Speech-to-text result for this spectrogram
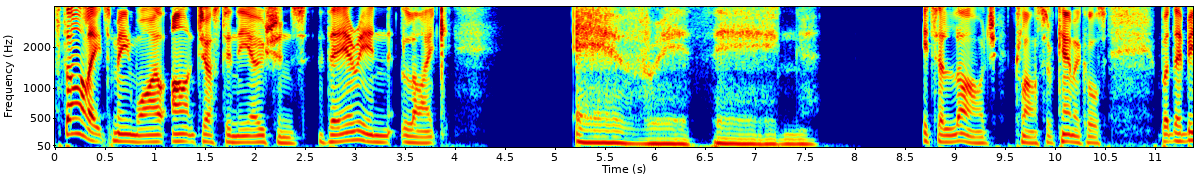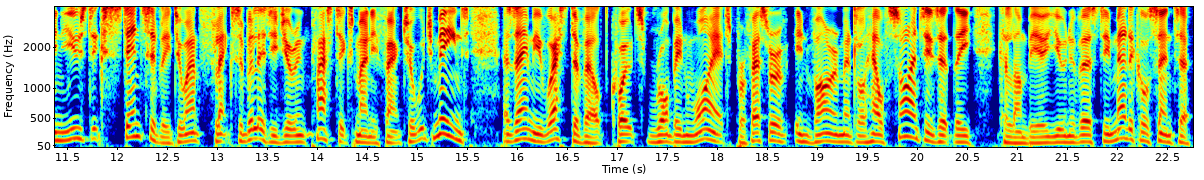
Phthalates, meanwhile, aren't just in the oceans, they're in, like, everything. It's a large class of chemicals, but they've been used extensively to add flexibility during plastics manufacture, which means, as Amy Westervelt quotes Robin Whyatt, Professor of Environmental Health Sciences at the Columbia University Medical Center,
